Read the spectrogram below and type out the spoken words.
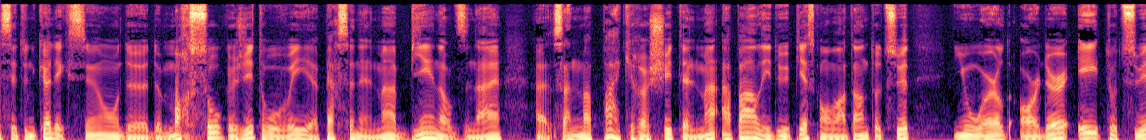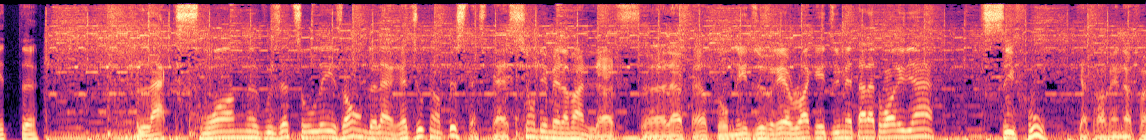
c'est une collection de, morceaux que j'ai trouvé personnellement bien ordinaires. ça ne m'a pas accroché tellement, à part les deux pièces qu'on va entendre tout de suite, New World Order et tout de suite. Black Swan. Vous êtes sur les ondes de la Radio Campus, la station des Mélomanes, la seule à faire tourner du vrai rock et du métal à Trois-Rivières. C'est fou! 89.1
